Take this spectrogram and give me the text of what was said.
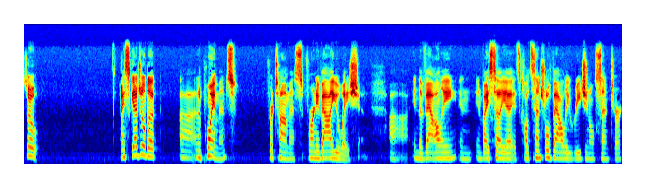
So I scheduled a, uh, an appointment for Thomas for an evaluation. Uh, in the valley in, in Visalia. It's called Central Valley Regional Center.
